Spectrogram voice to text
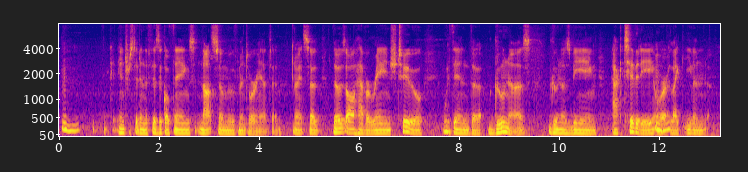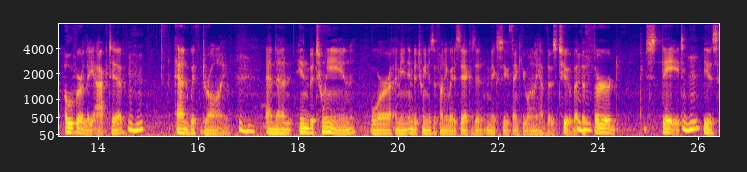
interested in the physical things, not so movement oriented. Right? So those all have a range too within the gunas, gunas being activity mm-hmm. or like even overly active mm-hmm. and withdrawing. Mm-hmm. And then in between, or I mean, in between is a funny way to say it because it makes you think you only have those two. But the mm-hmm. third state mm-hmm. is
